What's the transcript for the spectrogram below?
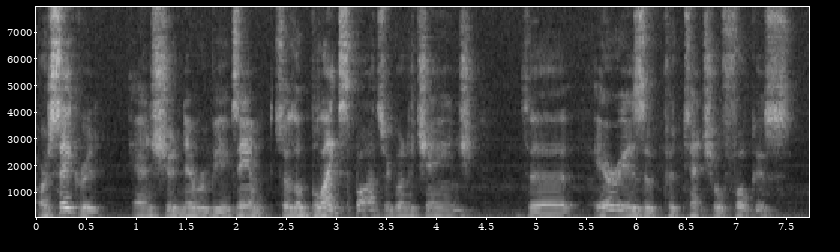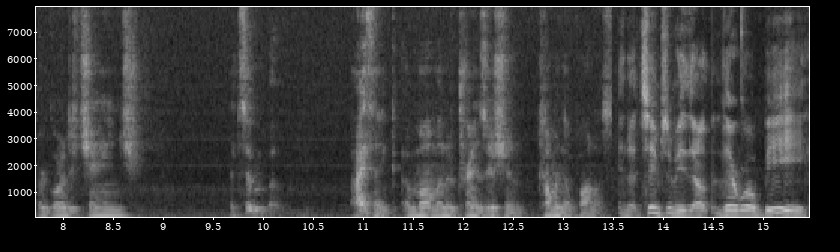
are sacred and should never be examined. So the blank spots are going to change, the areas of potential focus are going to change. It's a, I think, a moment of transition coming upon us. And it seems to me that there will be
